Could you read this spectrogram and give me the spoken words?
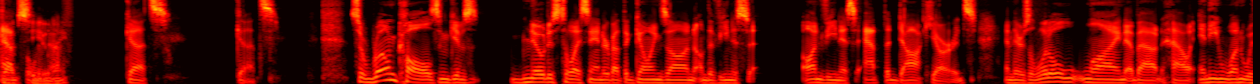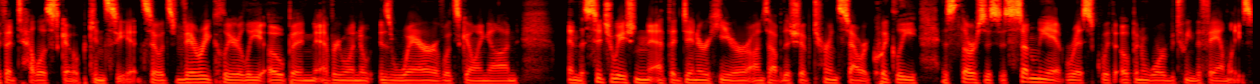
absolutely. Enough? Guts, guts. So Roan calls and gives notice to Lysander about the goings on on the Venus on Venus at the dockyards. And there's a little line about how anyone with a telescope can see it. So it's very clearly open. Everyone is aware of what's going on. And the situation at the dinner here on top of the ship turns sour quickly as Tharsis is suddenly at risk with open war between the families.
